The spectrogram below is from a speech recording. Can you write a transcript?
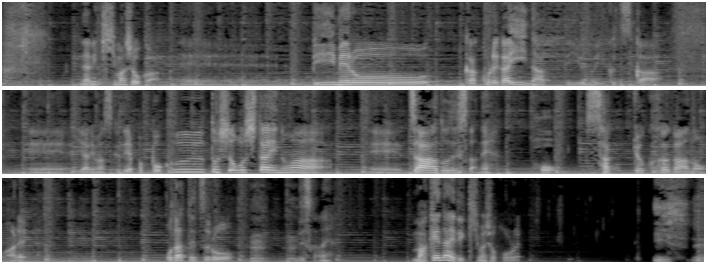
何聞きましょうか、えー B メロがこれがいいなっていうのをいくつか、えーやりますけどやっぱ僕として推したいのは、えーザードですかね。ほ作曲家があのあれ。小田哲郎ううんうん。ですかね負けないで聞きましょうこれ。いいっすね。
